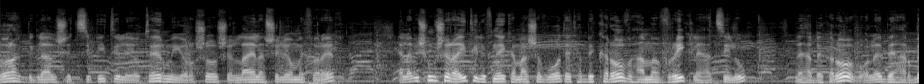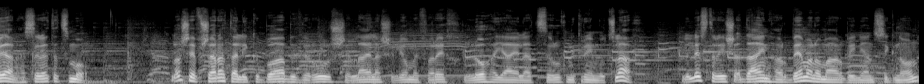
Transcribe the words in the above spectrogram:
לא רק בגלל שציפיתי ליותר מיורשו של לילה של יום מפרך, אלא משום שראיתי לפני כמה שבועות את הבקרוב המבריק להצילו, והבקרוב עולה בהרבה על הסרט עצמו. לא שאפשר עתה לקבוע בבירור שלילה של יום מפרך לא היה אלא צירוף מקרים מוצלח. ללסטר יש עדיין הרבה מה לומר בעניין סגנון,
